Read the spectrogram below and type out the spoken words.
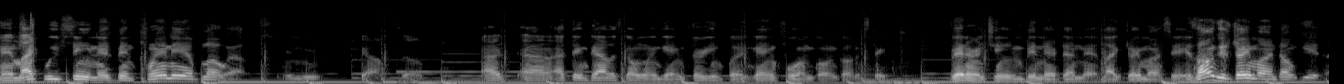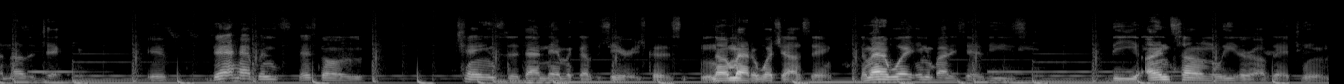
And like we've seen, there's been plenty of blowouts in the playoffs. So I uh, I think Dallas gonna win game three, but game four I'm going to Golden State. Veteran team, been there, done that. Like Draymond said, as long as Draymond don't get another tech, if that happens, that's gonna change the dynamic of the series. Because no matter what y'all say, no matter what anybody says, he's the unsung leader of that team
